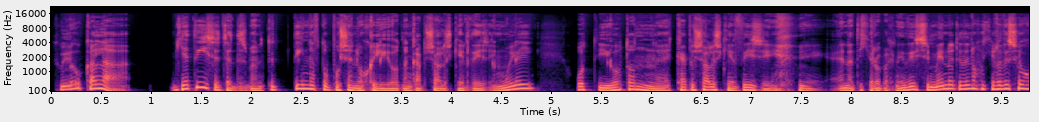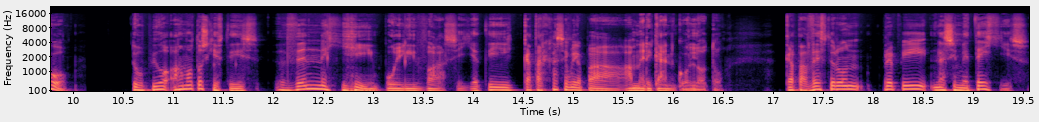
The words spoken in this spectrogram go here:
Του λέω καλά, γιατί είσαι τσαντισμένος, τι, τι είναι αυτό που σε ενοχλεί όταν κάποιος άλλος κερδίζει; Μου λέει ότι όταν ε, κάποιος άλλος κερδίζει ένα τυχερό παιχνίδι, σημαίνει ότι δεν έχω κερδίσει εγώ. Το οποίο, άμα το σκεφτείς, δεν έχει πολύ βάση, γιατί καταρχάς έβλεπα Αμερικάνικο λότο. Κατά δεύτερον, πρέπει να συμμετέχεις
